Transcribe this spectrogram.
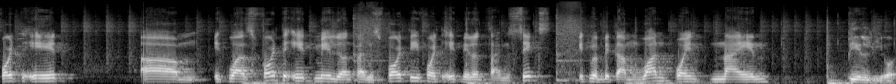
48 um, equals 48 million times 40, 48 million times 6, it will become 1.9 billion.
